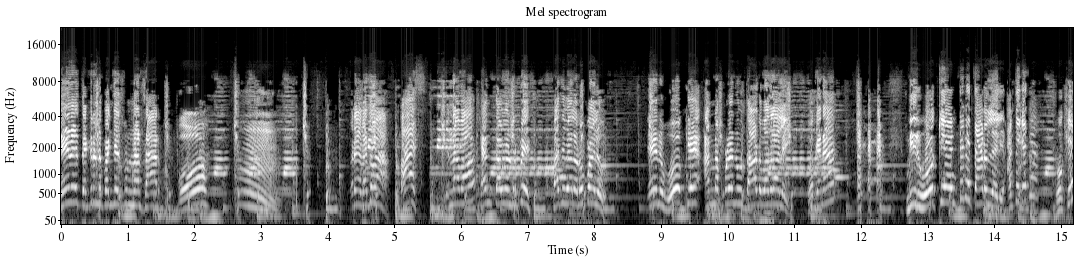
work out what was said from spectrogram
నేనే దగ్గరుండి పనిచేసుకుంటున్నాను సార్. ఓ హ్మ్. ఒరే వెదవా. బాస్ చిన్నవా టెన్ థౌసండ్ రూపీస్ పదివేల రూపాయలు. నేను ఓకే అన్నప్పుడే నువ్వు తాడు వదలాలి. ఓకేనా? మీరు ఓకే అంటే నేను తాడలేదు అంతే కదా? ఓకే?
